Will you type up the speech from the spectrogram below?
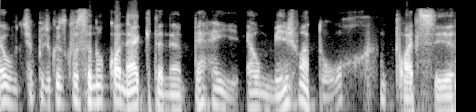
é o tipo de coisa que você não conecta, né? Peraí, é o mesmo ator? Não pode ser.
